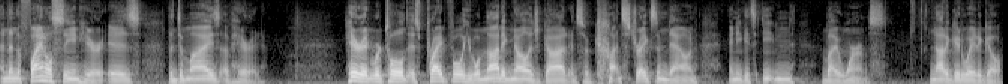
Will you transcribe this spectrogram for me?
And then the final scene here is the demise of Herod. Herod, we're told, is prideful. He will not acknowledge God, and so God strikes him down and he gets eaten by worms. Not a good way to go.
